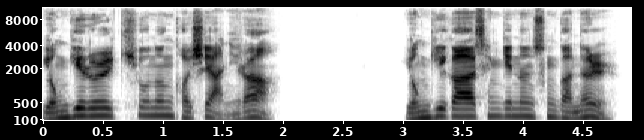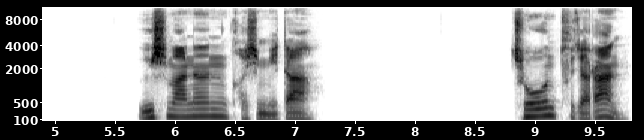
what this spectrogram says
용기를 키우는 것이 아니라 용기가 생기는 순간을 의심하는 것입니다. 좋은 투자란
